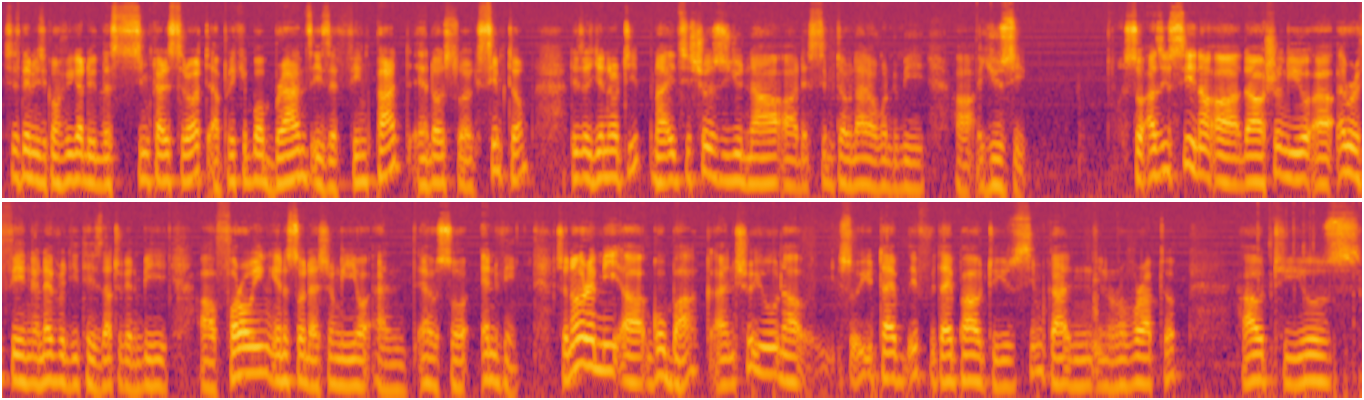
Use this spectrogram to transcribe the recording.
system is configured with the sim card slot applicable brands is a ThinkPad and also a symptom. This is a general tip. Now it shows you now uh, the symptom that i'm going to be uh, using so as you see now uh, they are showing you uh, everything and every details that you can be uh, following and also they're showing you and also anything so now let me uh, go back and show you now. So you type if you type how to use sim card in, in Lenovo laptop how to use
